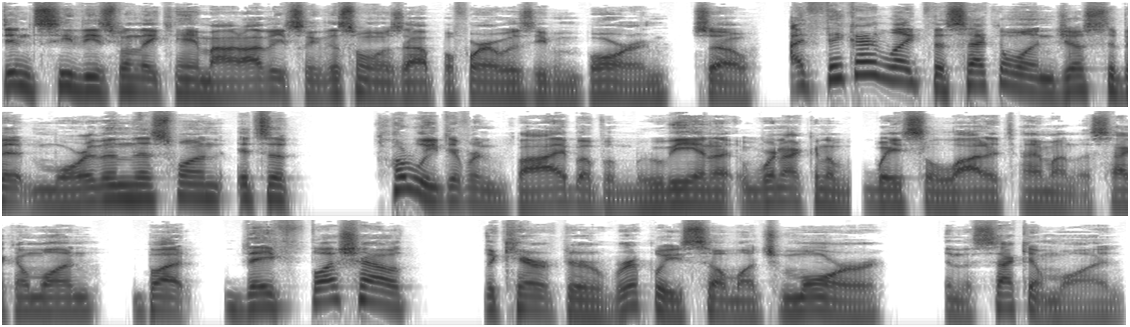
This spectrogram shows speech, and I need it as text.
didn't see these when they came out. Obviously, this one was out before I was even born. So I think I like the second one just a bit more than this one. It's a totally different vibe of a movie, and uh, we're not going to waste a lot of time on the second one. But they flesh out the character Ripley so much more in the second one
